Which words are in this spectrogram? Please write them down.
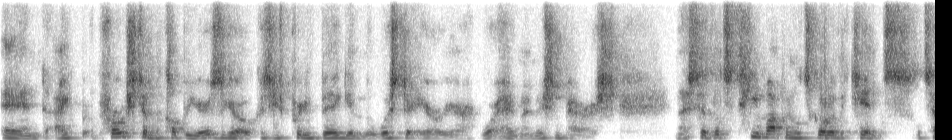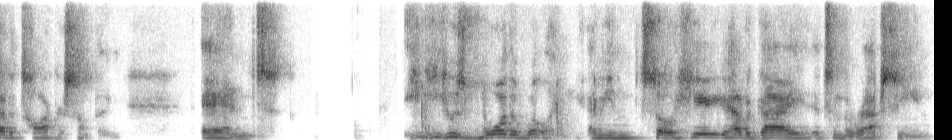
And I approached him a couple years ago because he's pretty big in the Worcester area where I had my mission parish. And I said, let's team up and let's go to the kids. Let's have a talk or something. And he, he was more than willing. I mean, so here you have a guy that's in the rap scene,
